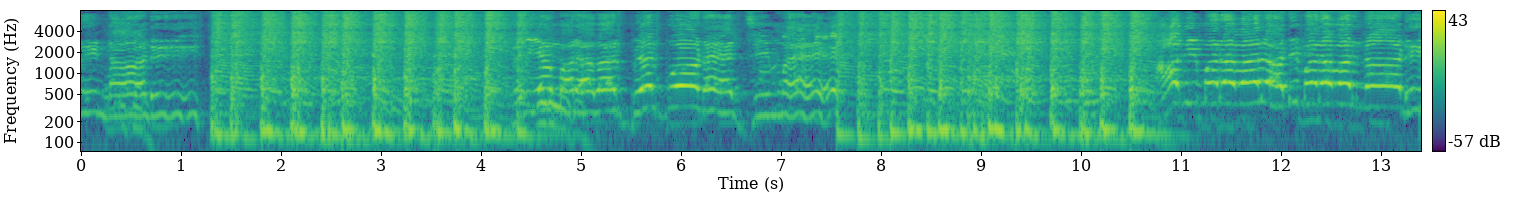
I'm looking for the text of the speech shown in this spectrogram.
நமது நாடு. பெரிய மரவர் பேர் போன சிம்மை. ஆதிமரவர் அடிமரவர் நாடு.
